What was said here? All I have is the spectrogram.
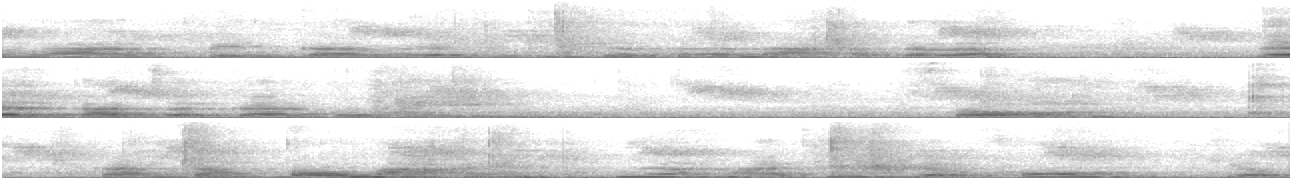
ำงานเป็นการเรียนรู้ที่ช่วยพัฒนาอัตลักษณ์และการจัดการตนเอง 2. การตั้งเป้าหมาย เนื้อหาที่เกี่ยวข้องเกี่ยว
